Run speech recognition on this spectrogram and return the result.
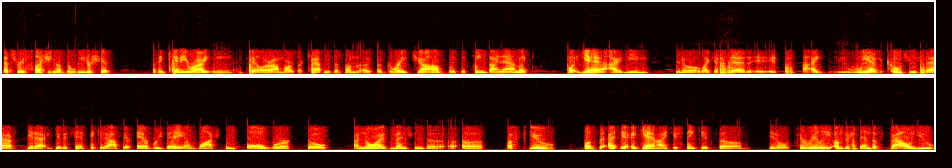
that's a reflection of the leadership I think Kenie Wright and, and Taylor Aylmers, our captains, have done a, a great job with the team dynamic. But yeah, I mean, you know, like I said, it, it's I we as a coaching staff get out, get a chance to get out there every day and watch them all work. So I know I've mentioned a, a, a few, but I, again, I just think it's um, you know to really understand the value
